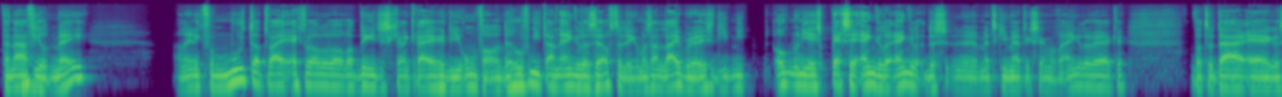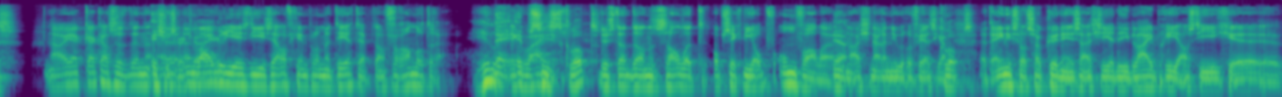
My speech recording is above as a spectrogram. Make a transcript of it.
Daarna viel het mee. Alleen ik vermoed dat wij echt wel, wel wat dingetjes gaan krijgen die omvallen. Dat hoeft niet aan Angular zelf te liggen, maar zijn libraries die niet, ook nog niet eens per se Angular, Angular dus eh, met schematics zeg maar van Angular werken. Dat we daar ergens... Nou ja, kijk, als het een, een, een library is die je zelf geïmplementeerd hebt, dan verandert er heel Nee, erg precies, weinig. klopt. Dus dan, dan zal het op zich niet op, omvallen Ja. Als je naar een nieuwere versie gaat. Klopt. Het enige wat zou kunnen is als je die library, als die... ge-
